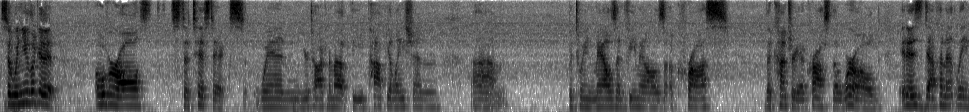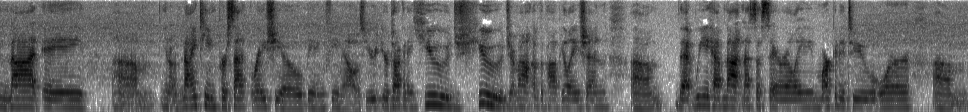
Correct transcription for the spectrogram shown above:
So when you look at overall statistics, when you're talking about the population um, between males and females across the country, across the world, it is definitely not a um, you know 19% ratio being females. You're, you're talking a huge, huge amount of the population um, that we have not necessarily marketed to or um,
